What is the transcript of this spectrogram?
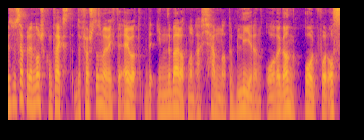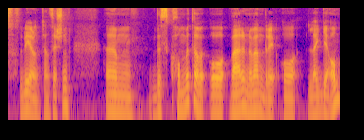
Hvis du ser på det i norsk kontekst, det første som er viktig, er jo at det innebærer at man erkjenner at det blir en overgang, òg for oss. Så det blir en transition. Um, det kommer til å være nødvendig å legge om,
